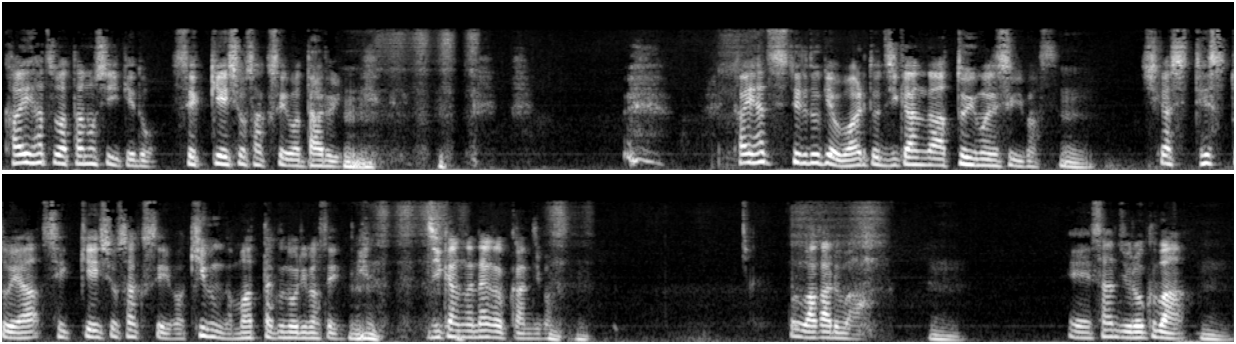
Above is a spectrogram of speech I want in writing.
開発は楽しいけど設計書作成はだるい。うん。開発してるときは割と時間があっという間に過ぎます。うん。しかしテストや設計書作成は気分が全く乗りません。うん時間が長く感じます。これわかるわ。うん。えー36番、うん。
